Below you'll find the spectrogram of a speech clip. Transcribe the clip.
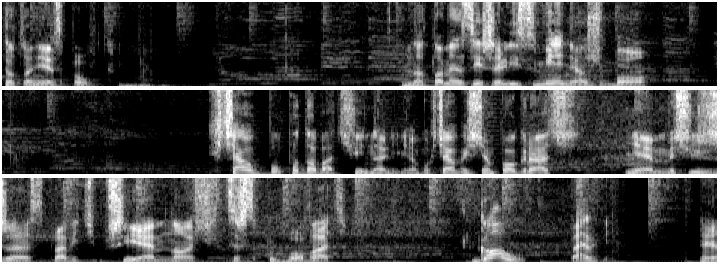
To to nie jest powód. Natomiast jeżeli zmieniasz, bo chciał, bo podoba ci się inna linia, bo chciałbyś nią pograć, nie wiem, myślisz, że sprawi ci przyjemność, chcesz spróbować, go, pewnie, nie?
